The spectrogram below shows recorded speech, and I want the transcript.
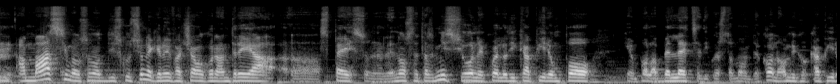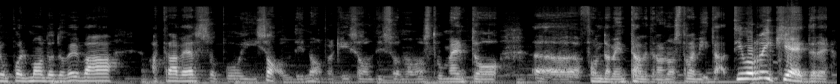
a Massimo sono discussioni che noi facciamo con Andrea uh, spesso nelle nostre trasmissioni, quello di capire un po', che è un po' la bellezza di questo mondo economico, capire un po' il mondo dove va attraverso poi i soldi, no? perché i soldi sono uno strumento uh, fondamentale della nostra vita. Ti vorrei chiedere,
